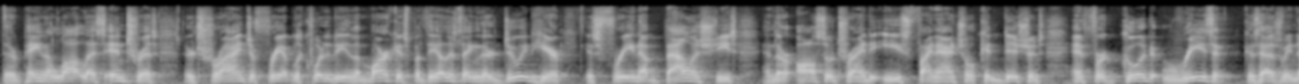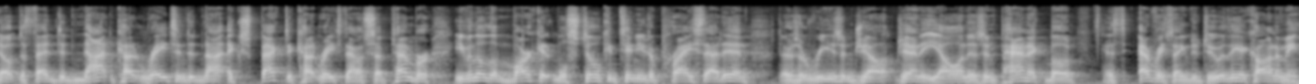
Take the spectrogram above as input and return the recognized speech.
They're paying a lot less interest. They're trying to free up liquidity in the markets. But the other thing they're doing here is freeing up balance sheets, and they're also trying to ease financial conditions, and for good reason. Because as we note, the Fed did not cut rates and did not expect to cut rates now in September, even though the market will still continue to price that in. There's a reason Janet Yellen is in panic mode. It's everything to do with the economy.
